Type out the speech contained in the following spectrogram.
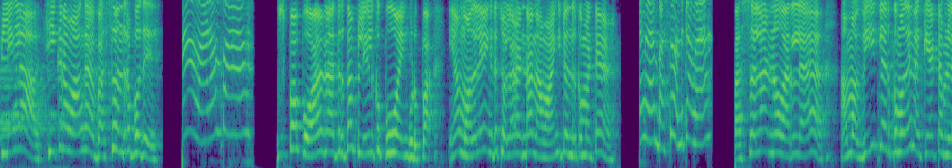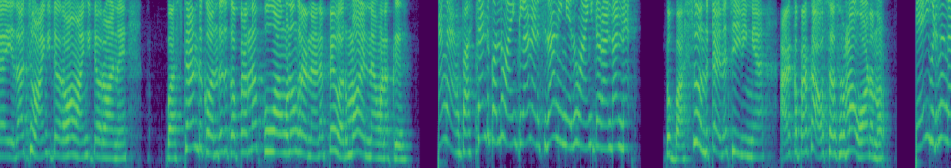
பிள்ளைங்களா சீக்கிரம் வாங்க பஸ் வந்துட போகுது புஷ்பா போற நேரத்துக்கு தான் பிள்ளைகளுக்கு பூ வாங்கி கொடுப்பா. ஏன் முதல்ல என்கிட்ட சொல்ல வேண்டாம் நான் வாங்கிட்டு வந்திருக்க மாட்டேன். பஸ் வந்துட்டாங்க. பஸ் எல்லாம் இன்னும் வரல. ஆமா வீட்ல இருக்கும் போதே நான் கேட்டோம்ல ஏதாச்சும் வாங்கிட்டு வரவா வாங்கிட்டு வரவான்னு. பஸ் ஸ்டாண்டுக்கு வந்ததுக்கு அப்புறம் தான் பூ வாங்கணுங்கிற நினைப்பே வருமா என்ன உனக்கு? பஸ் ஸ்டாண்டுக்கு வந்து வாங்கிக்கலாம்னு நினைச்சுதான் நீங்க எதுவும் வாங்கிட்டு வராண்டான்னு. இப்போ பஸ் வந்துட்டா என்ன செய்வீங்க? அறக்க பறக்க அவசர அவசரமா ஓடணும். சரி விடுங்க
